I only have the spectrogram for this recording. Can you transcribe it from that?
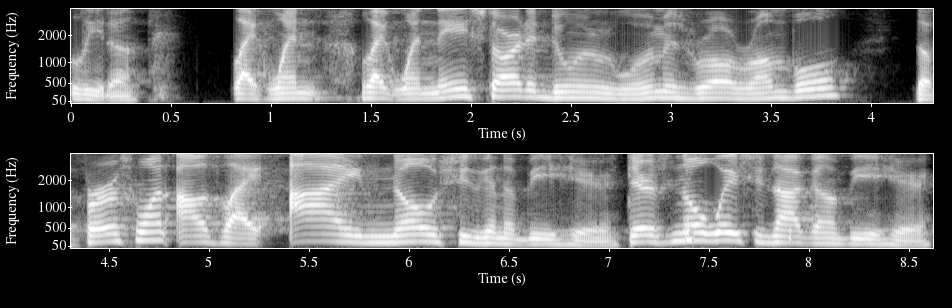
Lita. Like when like when they started doing women's Royal Rumble, the first one, I was like, I know she's gonna be here. There's no way she's not gonna be here.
